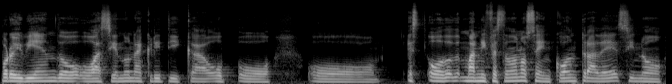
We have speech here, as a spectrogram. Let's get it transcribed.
prohibiendo o haciendo una crítica o, o, o, o, manifestándonos en contra de, sino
